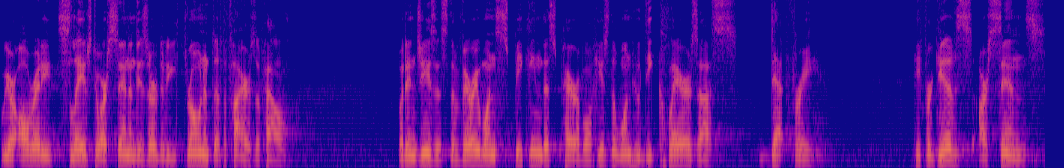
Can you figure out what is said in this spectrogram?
We are already slaves to our sin and deserve to be thrown into the fires of hell. But in Jesus, the very one speaking this parable, he's the one who declares us debt free. He forgives our sins,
